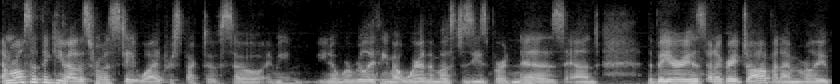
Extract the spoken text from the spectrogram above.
And we're also thinking about this from a statewide perspective. So, I mean, you know, we're really thinking about where the most disease burden is, and the Bay Area has done a great job, and I'm really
